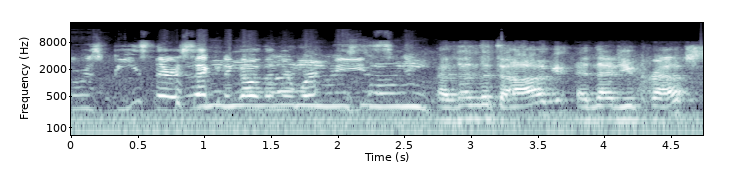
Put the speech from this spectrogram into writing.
There was bees there a second ago, then there weren't bees. And then the dog, and then you crouched.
